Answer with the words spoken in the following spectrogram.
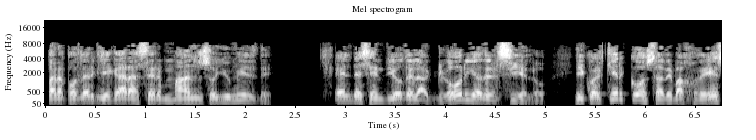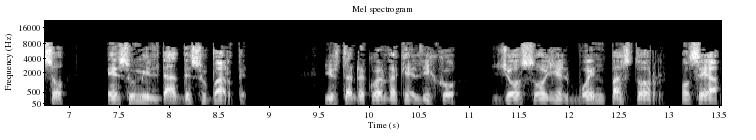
para poder llegar a ser manso y humilde. Él descendió de la gloria del cielo, y cualquier cosa debajo de eso es humildad de su parte. Y usted recuerda que él dijo, Yo soy el buen pastor, o sea,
